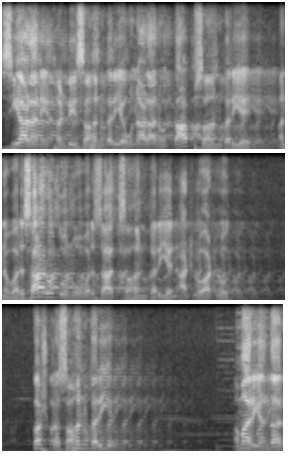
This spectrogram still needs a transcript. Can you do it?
શિયાળાની ઠંડી સહન કરીએ, ઉનાળાનો તાપ સહન કરીએ અને વર્ષા ઋતુનો વરસાદ સહન કરીએ આટલો આટલો કષ્ટ સહન કરીએ. અમારી અંદર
